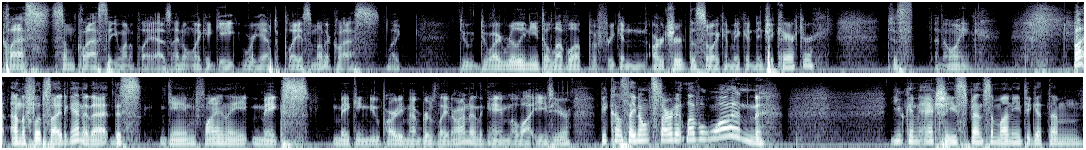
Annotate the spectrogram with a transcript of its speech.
class some class that you want to play as, I don't like a gate where you have to play as some other class. Like do do I really need to level up a freaking archer just so I can make a ninja character? Just annoying. But on the flip side again of that, this game finally makes making new party members later on in the game a lot easier because they don't start at level 1. You can actually spend some money to get them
